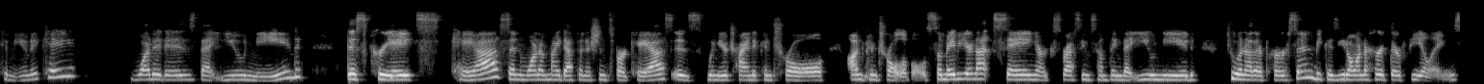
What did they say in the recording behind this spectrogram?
communicate what it is that you need this creates chaos. And one of my definitions for chaos is when you're trying to control uncontrollables. So maybe you're not saying or expressing something that you need to another person because you don't want to hurt their feelings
